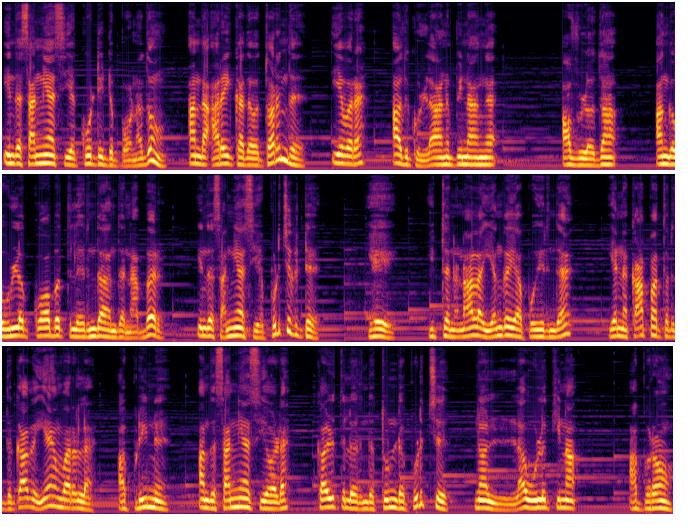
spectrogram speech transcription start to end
இந்த சன்னியாசிய கூட்டிட்டு போனதும் அந்த அறை கதவை திறந்து இவரை அதுக்குள்ள அனுப்பினாங்க. அவ்வளோதான் அங்க உள்ள கோபத்துல இருந்த அந்த நபர் இந்த சன்னியாசிய பிடிச்சிக்கிட்டு ஏய் இத்தனை நாளா எங்கயா போயிருந்த? என்னை காப்பாத்துறதுக்காக ஏன் வரல? அப்படின்னு அந்த சன்னியாசியோட கழுத்துல இருந்த துண்டை பிடிச்சு நல்லா உழுக்கினான் அப்புறம்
